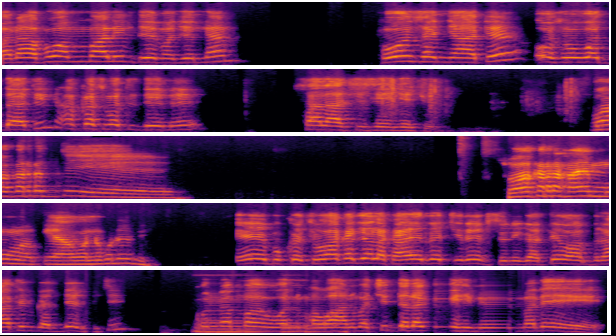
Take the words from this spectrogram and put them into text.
Kanafu amma maaliif deema jennaan foon san nyaatee osoo waddaatiin akkasumatti deemee salaachisee jechuudha. Suwaa karratti suwaa karra kaa'e immoo qiyyaawwan godheefi. Ee bukka suwaa ka jala kaa'e irra cireef suni gartee waan biraatiif gaddeemti. Kun nama mm. waanuma waanumachi dalagaa himi malee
